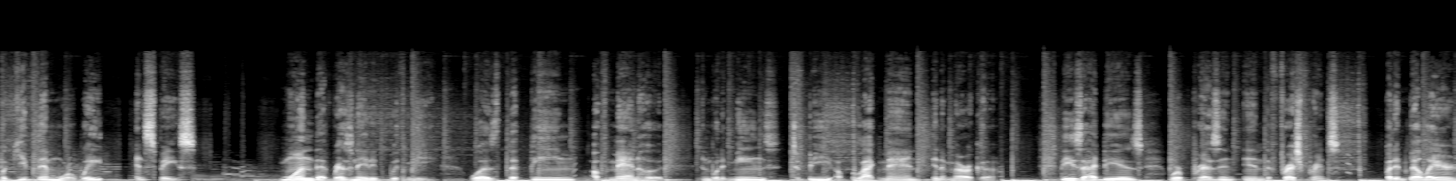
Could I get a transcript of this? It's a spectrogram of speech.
but give them more weight and space. One that resonated with me was the theme of manhood and what it means to be a black man in America. These ideas were present in The Fresh Prince, but in Bel Air,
